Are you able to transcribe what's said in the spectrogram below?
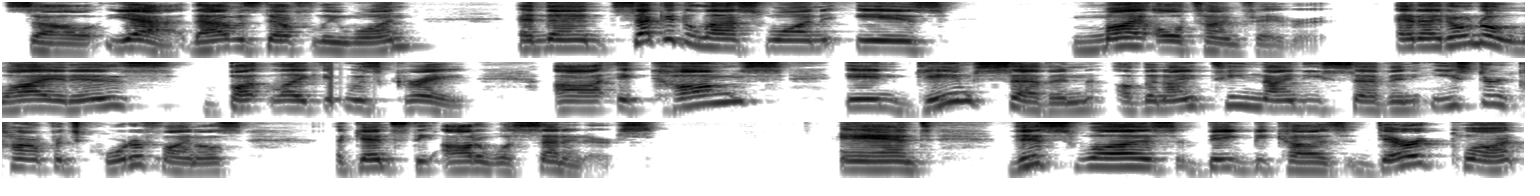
So yeah, that was definitely one. And then second to last one is my all-time favorite and I don't know why it is, but like it was great. Uh, it comes in Game Seven of the 1997 Eastern Conference Quarterfinals against the Ottawa Senators, and this was big because Derek Plante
